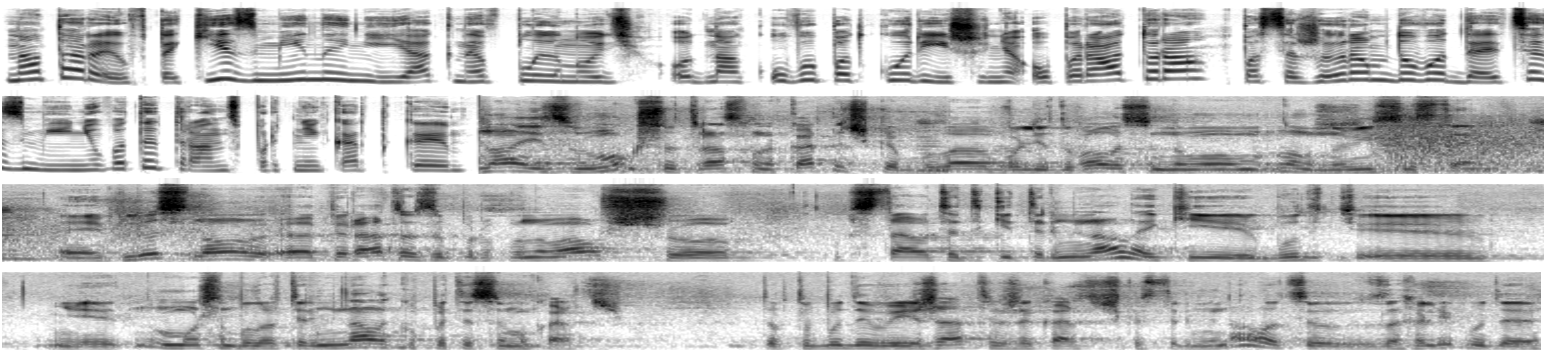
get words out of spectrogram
На тариф такі зміни ніяк не вплинуть. Однак, у випадку рішення оператора пасажирам доведеться змінювати транспортні картки. Одна із вимог, що транспортна карточка була валідувалася новому ну, новій системі. Е, Плюс ну, оператор запропонував, що ставити такі термінали, які будуть е, ну, можна було в терміналі купити саму карточку. Тобто буде виїжджати вже карточка з терміналу, це взагалі буде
